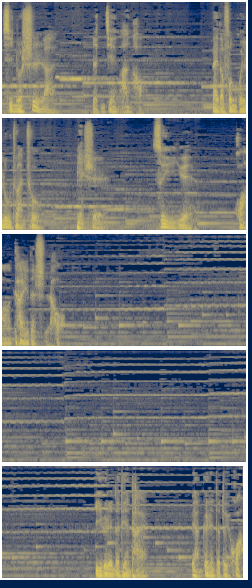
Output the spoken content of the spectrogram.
心若释然，人间安好。待到峰回路转处，便是岁月花开的时候。一个人的电台，两个人的对话。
